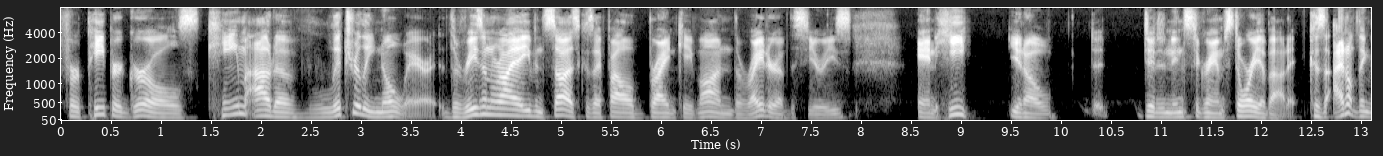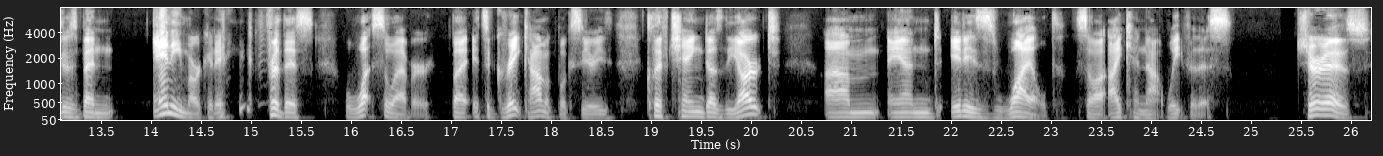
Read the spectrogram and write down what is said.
for Paper Girls came out of literally nowhere. The reason why I even saw it is because I followed Brian K. Vaughan, the writer of the series, and he, you know, d- did an Instagram story about it. Because I don't think there's been any marketing for this whatsoever. But it's a great comic book series. Cliff Chiang does the art. Um, and it is wild. So I cannot wait for this. Sure is.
